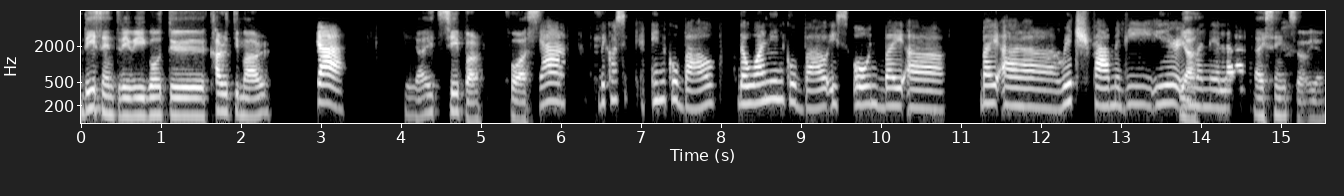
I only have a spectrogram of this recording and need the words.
Recently, we go to Cartimar. Yeah, Yeah, it's cheaper for us. yeah. Because in Cubao, the one in Cubao is owned by a by a rich family here in Manila. I think so. Yeah.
